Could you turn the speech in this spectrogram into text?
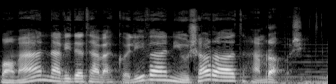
با من نوید توکلی و نیوشا راد همراه باشید.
